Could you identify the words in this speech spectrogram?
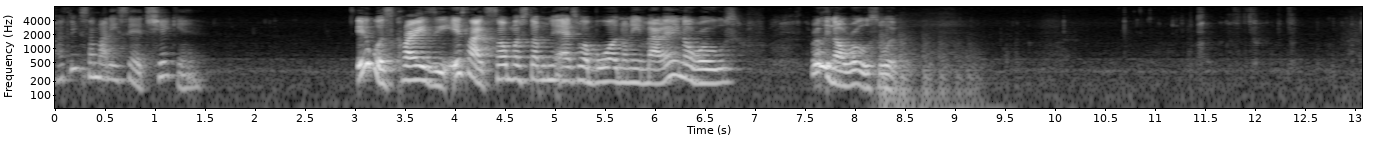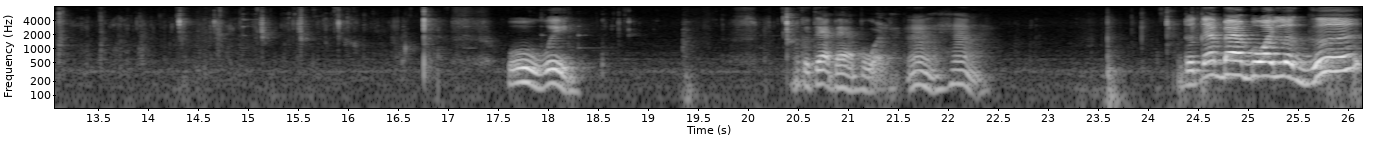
I think somebody said chicken. It was crazy. It's like so much stuff you ask for a boy don't even matter. There ain't no rules. Really no rules to it. Ooh, wait. Look at that bad boy. Mm-hmm. Does that bad boy look good?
